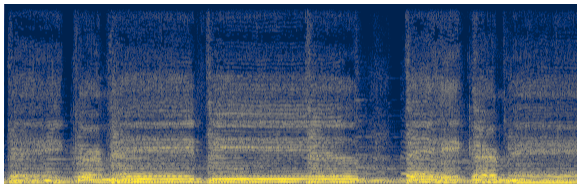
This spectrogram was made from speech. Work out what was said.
Baker Mayfield, Baker Mayfield.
